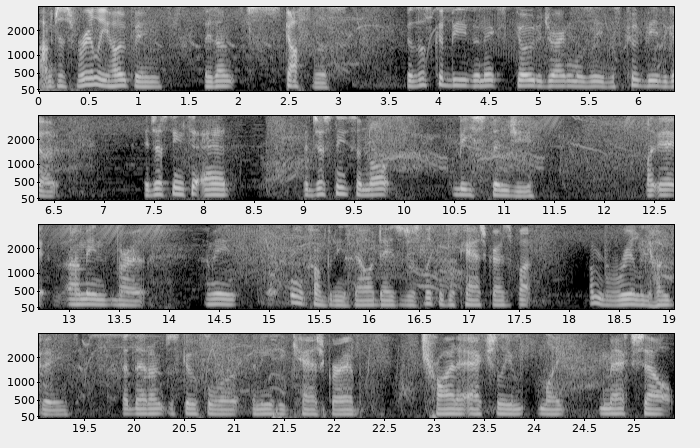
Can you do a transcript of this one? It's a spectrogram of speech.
I'm just really hoping they don't scuff this. Because this could be the next go to Dragon Ball Z. This could be the go. It just needs to add. It just needs to not be stingy. Like, it, I mean, bro. I mean, all companies nowadays are just looking for cash grabs, but I'm really hoping that they don't just go for an easy cash grab, try to actually like max out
